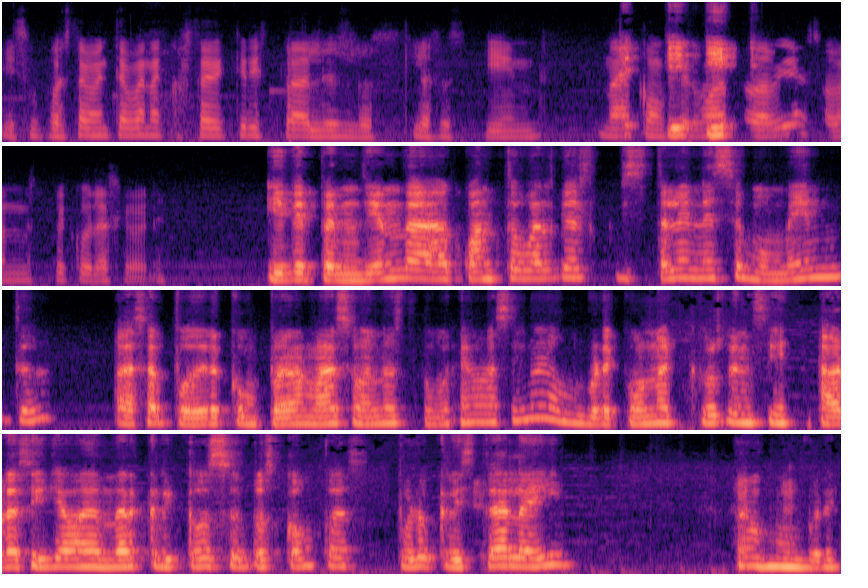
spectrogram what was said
Y supuestamente van a costar cristales los, las skins. Nada Y- confirmado y- todavía, son especulaciones. Y dependiendo a cuánto valga el cristal en ese momento, vas a poder comprar más o menos como ejemplo así, no, hombre, con una currency. Ahora sí ya van a andar cricosos los compas, puro cristal ahí. Hombre.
